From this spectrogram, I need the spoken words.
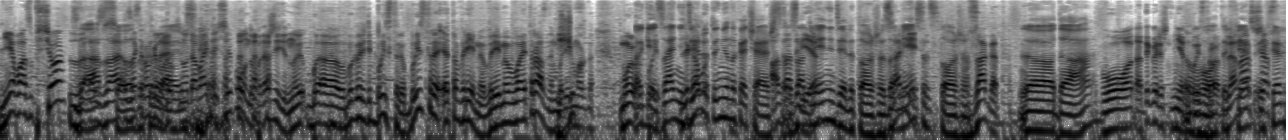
не воз... Все? Да, всё, закругляем. закрываем. Ну давайте секунду, подождите. Ну э, вы говорите быстро. Быстро это время. Время бывает разным. Еще- можно. мо- Окей, за неделю кого- ты не накачаешься. А за за, две? две недели тоже. За, За месяц, месяц? тоже. За год. Э, да. Вот, а ты говоришь, нет, быстро. Вот, для эффект- нас сейчас, эффект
